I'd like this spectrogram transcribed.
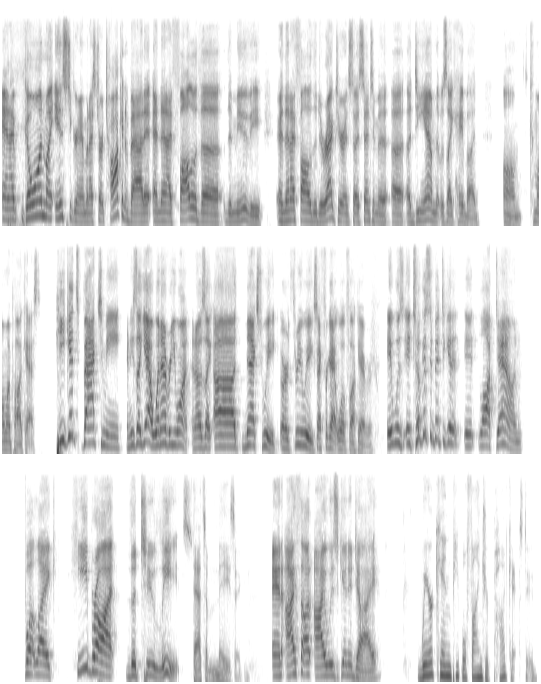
And I go on my Instagram and I start talking about it. And then I follow the the movie and then I follow the director. And so I sent him a, a, a DM that was like, hey, bud, um, come on my podcast. He gets back to me and he's like, yeah, whenever you want. And I was like, uh, next week or three weeks. I forget what fuck ever. It was, it took us a bit to get it, it locked down, but like he brought the two leads That's amazing. and I thought I was going to die. Where can people find your podcast, dude?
